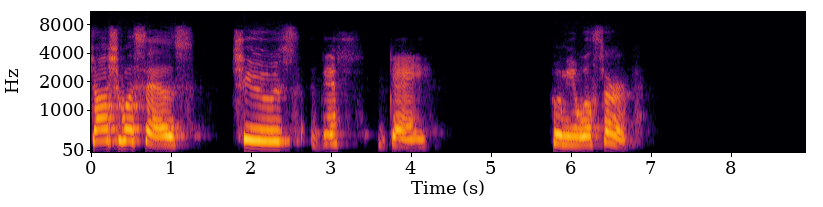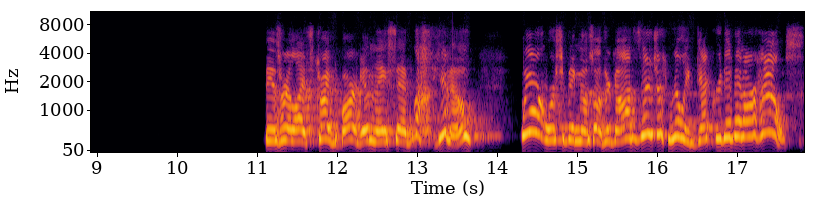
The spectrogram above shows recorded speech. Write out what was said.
Joshua says, Choose this day whom you will serve. The Israelites tried to bargain. They said, Well, you know, we aren't worshiping those other gods. They're just really decorative in our house.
